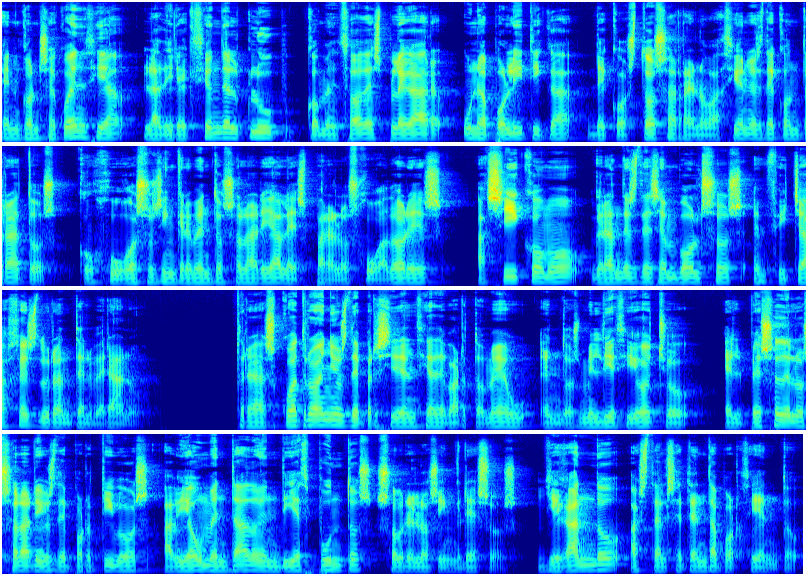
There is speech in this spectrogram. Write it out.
En consecuencia, la dirección del club comenzó a desplegar una política de costosas renovaciones de contratos con jugosos incrementos salariales para los jugadores, así como grandes desembolsos en fichajes durante el verano. Tras cuatro años de presidencia de Bartomeu, en 2018, el peso de los salarios deportivos había aumentado en 10 puntos sobre los ingresos, llegando hasta el 70%,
